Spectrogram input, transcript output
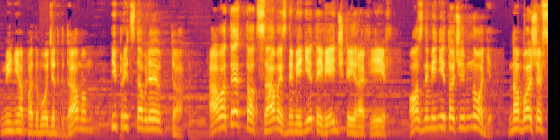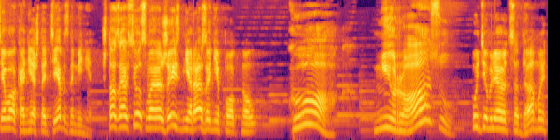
Меня подводят к дамам и представляют так. А вот это тот самый знаменитый Венчика Ерофеев. Он знаменит очень многим, но больше всего, конечно, тем знаменит, что за всю свою жизнь ни разу не покнул. Как? Ни разу? Удивляются дамы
